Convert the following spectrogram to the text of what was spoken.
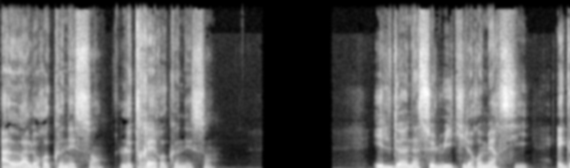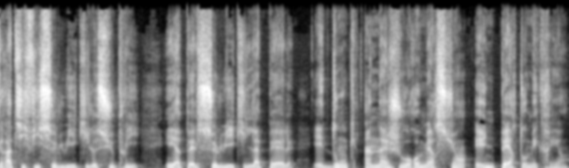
Allah le reconnaissant, le très reconnaissant. Il donne à celui qui le remercie, et gratifie celui qui le supplie, et appelle celui qui l'appelle, et donc un ajout aux remerciants et une perte aux mécréants.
